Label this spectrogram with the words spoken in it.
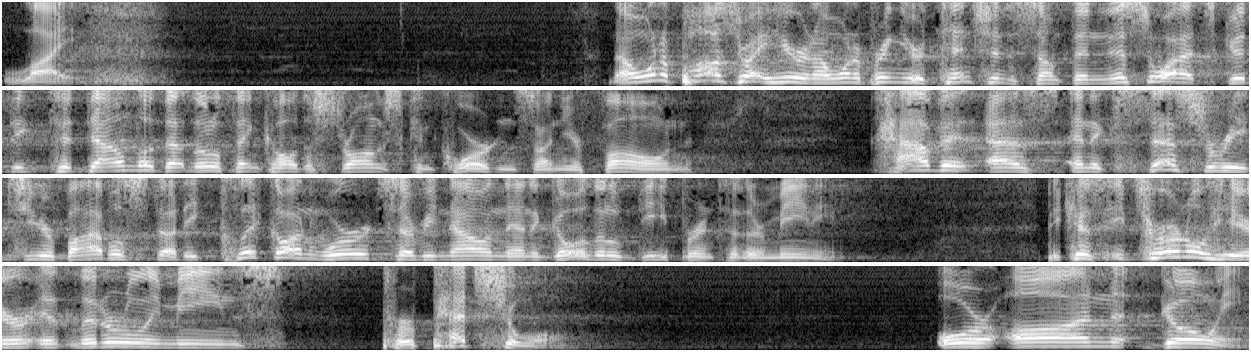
life? Now, I want to pause right here and I want to bring your attention to something. This is why it's good to, to download that little thing called the Strong's Concordance on your phone. Have it as an accessory to your Bible study. Click on words every now and then and go a little deeper into their meaning. Because eternal here, it literally means perpetual or ongoing.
